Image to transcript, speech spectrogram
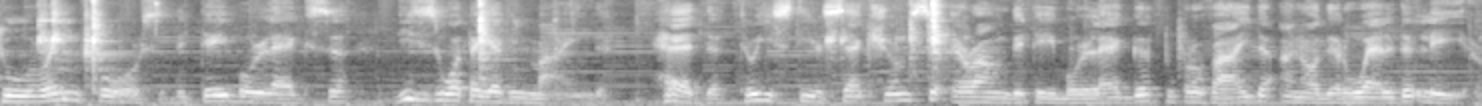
To reinforce the table legs, this is what I have in mind. Had three steel sections around the table leg to provide another weld layer.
